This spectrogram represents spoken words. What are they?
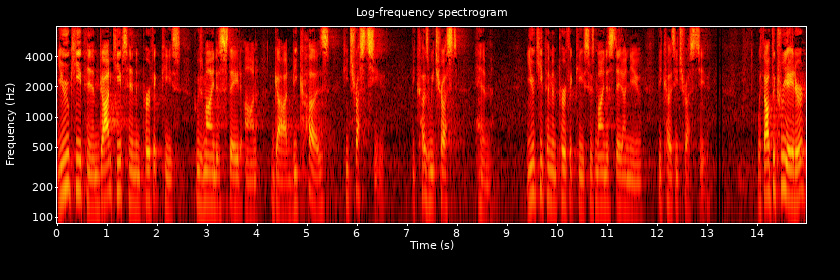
You keep him, God keeps him in perfect peace whose mind is stayed on God because he trusts you, because we trust him. You keep him in perfect peace whose mind is stayed on you because he trusts you. Without the Creator,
